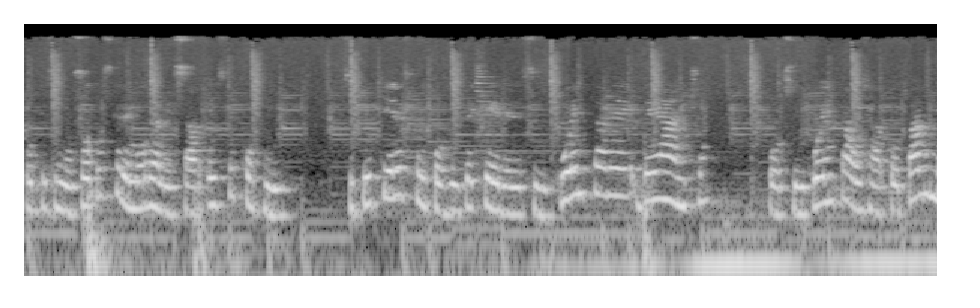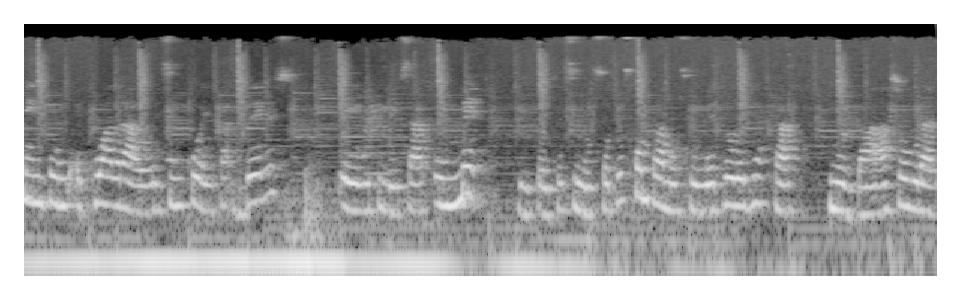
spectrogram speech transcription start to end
porque si nosotros queremos realizar este cojín, si tú quieres que el cojín te quede de 50 de, ancho por 50, o sea, totalmente un cuadrado de 50, debes eh, utilizar un metro entonces, si nosotros compramos un metro de yacar, nos va a sobrar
